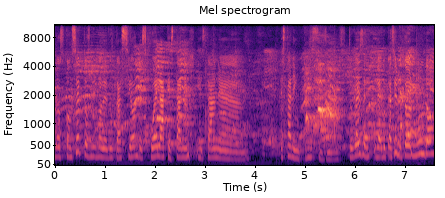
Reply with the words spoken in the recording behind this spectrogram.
los conceptos mismos de educación, de escuela que están, están eh, están en crisis. Tú ves la educación en todo el mundo,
